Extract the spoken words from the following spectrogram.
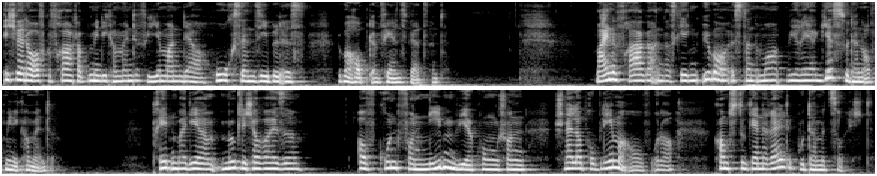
ich werde oft gefragt, ob Medikamente für jemanden, der hochsensibel ist, überhaupt empfehlenswert sind. Meine Frage an das Gegenüber ist dann immer, wie reagierst du denn auf Medikamente? Treten bei dir möglicherweise aufgrund von Nebenwirkungen schon schneller Probleme auf oder kommst du generell gut damit zurecht?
